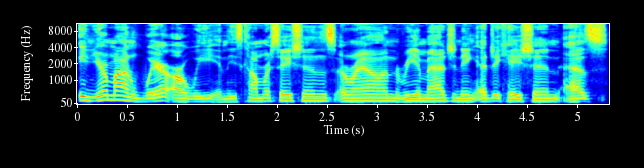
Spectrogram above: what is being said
in your mind, where are we in these conversations around reimagining education as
